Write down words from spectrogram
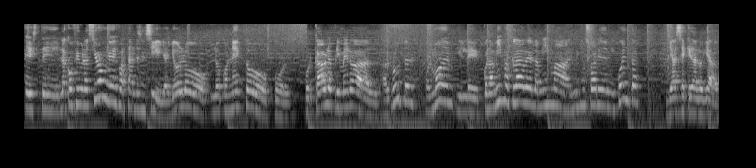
este, la configuración es bastante sencilla. Yo lo, lo conecto por, por cable primero al, al router o al modem y le, con la misma clave, la misma, el mismo usuario de mi cuenta, ya se queda logueado.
